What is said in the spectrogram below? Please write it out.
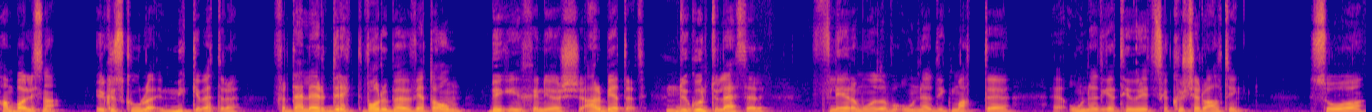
Han bara lyssna, yrkesskola är mycket bättre för där lär du direkt vad du behöver veta om byggingenjörsarbetet. Mm. Du går inte och läser flera månader av onödig matte, eh, onödiga teoretiska kurser och allting. Så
